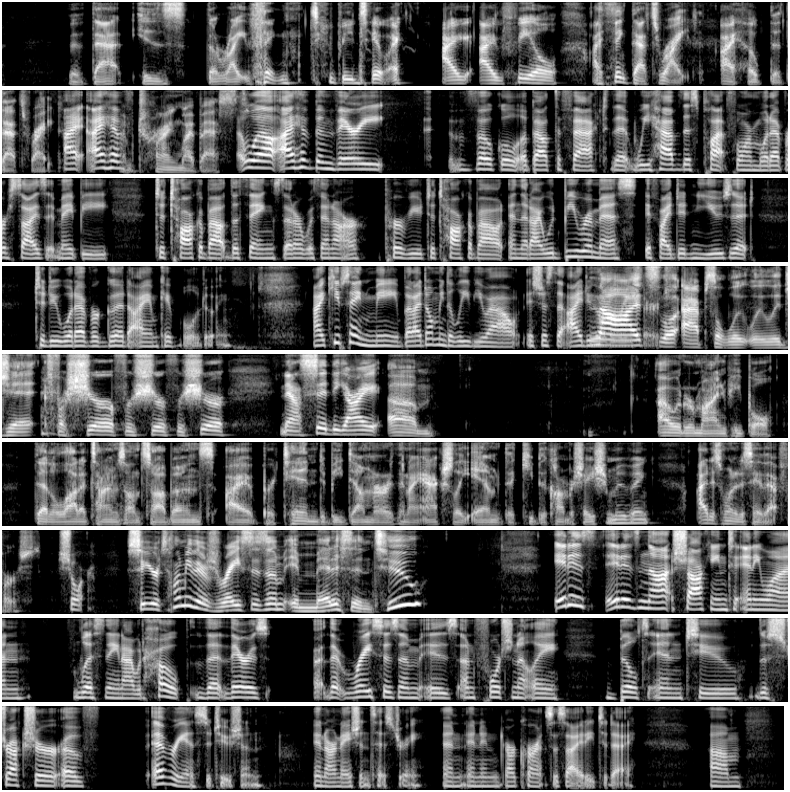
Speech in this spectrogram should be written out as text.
that that is the right thing to be doing. I I feel I think that's right. I hope that that's right. I, I have I'm trying my best. Well, I have been very vocal about the fact that we have this platform, whatever size it may be, to talk about the things that are within our purview to talk about, and that I would be remiss if I didn't use it to do whatever good I am capable of doing. I keep saying me, but I don't mean to leave you out. It's just that I do. No, it's lo- absolutely legit for sure, for sure, for sure. Now, Sydnee, I um, I would remind people that a lot of times on Sawbones, I pretend to be dumber than I actually am to keep the conversation moving. I just wanted to say that first. sure. So you're telling me there's racism in medicine too? it is it is not shocking to anyone listening. I would hope that there is uh, that racism is unfortunately built into the structure of every institution in our nation's history and, and in our current society today. Um,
